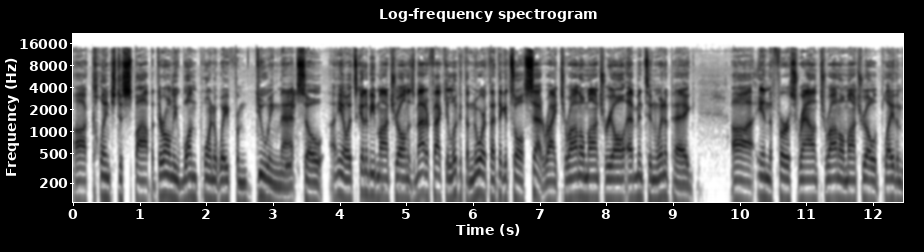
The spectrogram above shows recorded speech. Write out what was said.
uh, clinched a spot, but they're only one point away from doing that. So, uh, you know, it's going to be Montreal. And as a matter of fact, you look at the North, I think it's all set, right? Toronto, Montreal, Edmonton, Winnipeg. Uh, in the first round. Toronto and Montreal would play them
